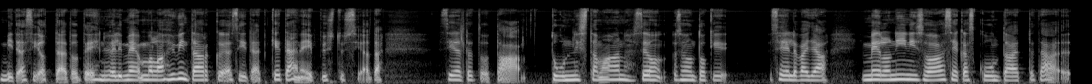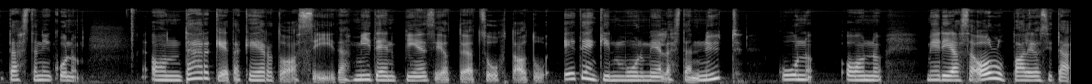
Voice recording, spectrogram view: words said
mitä sijoittajat on tehnyt. Eli me, me ollaan hyvin tarkkoja siitä, että ketään ei pysty sieltä, sieltä tota, tunnistamaan. Se on, se on toki selvä ja meillä on niin iso asiakaskunta, että tä, tästä niin kuin on tärkeää kertoa siitä, miten piensijoittajat suhtautuu, etenkin mun mielestä nyt, kun on mediassa ollut paljon sitä,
